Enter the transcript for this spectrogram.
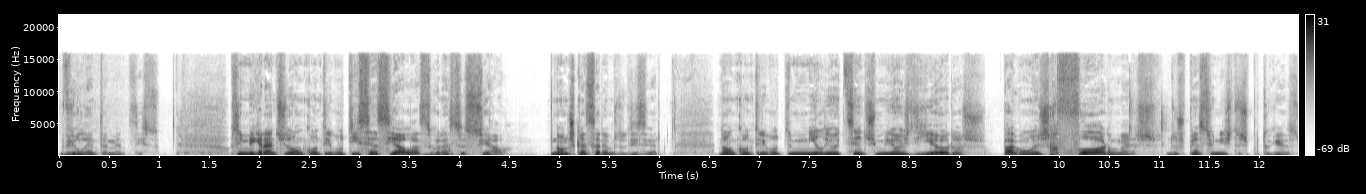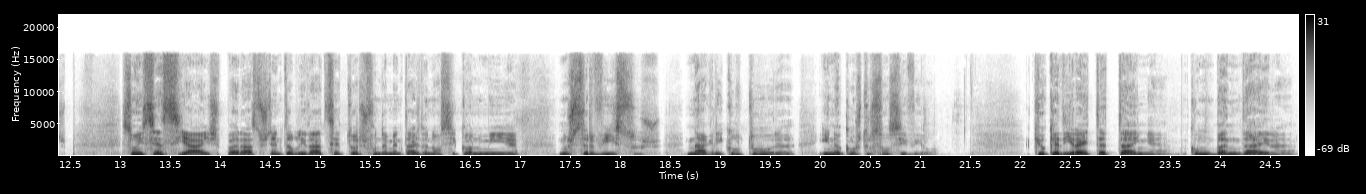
violentamente disso. Os imigrantes dão um contributo essencial à segurança social. Não nos cansaremos de dizer. Dão um contributo de 1.800 milhões de euros. Pagam as reformas dos pensionistas portugueses. São essenciais para a sustentabilidade de setores fundamentais da nossa economia, nos serviços, na agricultura e na construção civil. Que o que a direita tenha como bandeira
